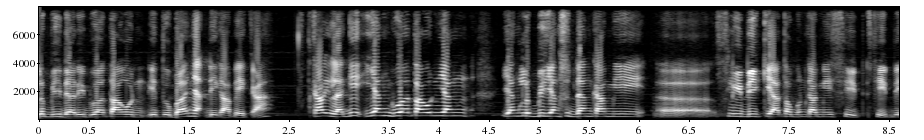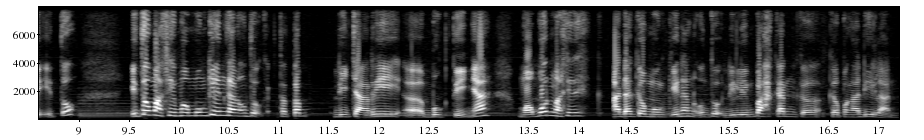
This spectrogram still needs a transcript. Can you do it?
lebih dari dua tahun itu banyak di KPK? Sekali lagi, yang dua tahun yang yang lebih yang sedang kami uh, selidiki ataupun kami sidik itu itu masih memungkinkan untuk tetap dicari uh, buktinya maupun masih ada kemungkinan untuk dilimpahkan ke ke pengadilan.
